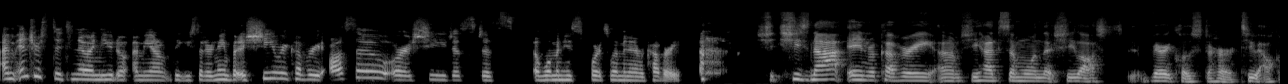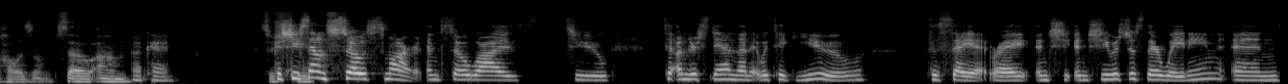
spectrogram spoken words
i'm interested to know and you don't i mean i don't think you said her name but is she recovery also or is she just just a woman who supports women in recovery she, she's not in recovery. Um she had someone that she lost very close to her to alcoholism. So um okay. because so she, she sounds so smart and so wise to to understand that it would take you to say it right? And she and she was just there waiting and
